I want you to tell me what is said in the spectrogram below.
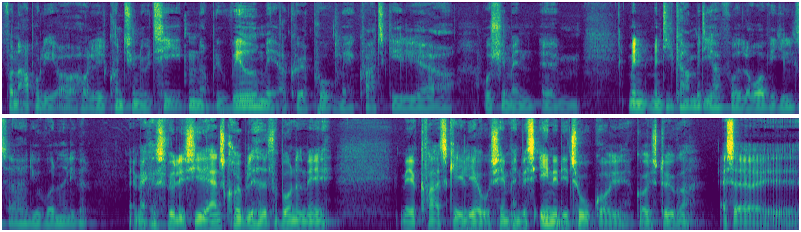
for Napoli at holde kontinuiteten og blive ved med at køre på med Kvartskilja og Osimhen. Øhm, men, men de kampe, de har fået lov at hvile, så har de jo vundet alligevel. Men man kan selvfølgelig sige, at der er en skrøbelighed forbundet med, med Kvartskeli og Osimhen, hvis en af de to går i, går i stykker. Altså, øh,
